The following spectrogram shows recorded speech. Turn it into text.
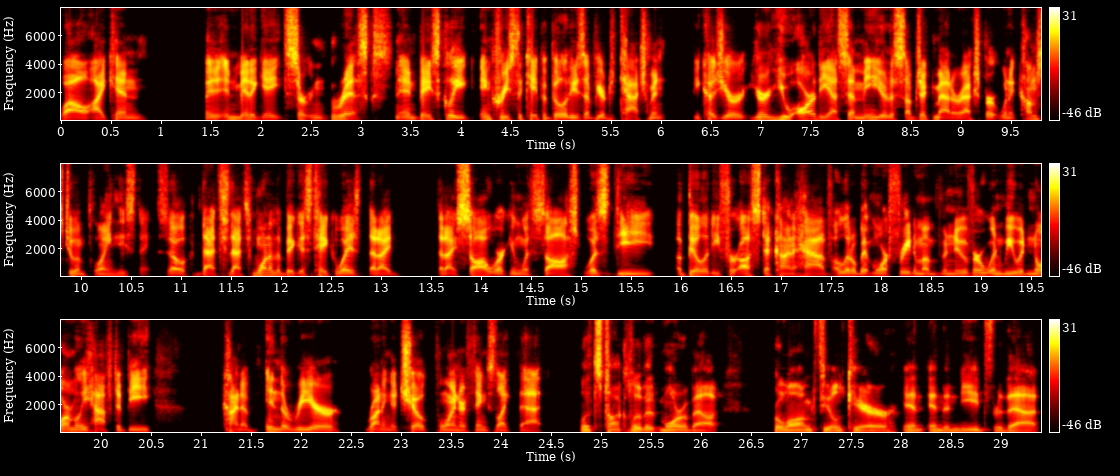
while I can and mitigate certain risks and basically increase the capabilities of your detachment because you're you're you are the SME, you're the subject matter expert when it comes to employing these things. So that's that's one of the biggest takeaways that I that I saw working with SOST was the ability for us to kind of have a little bit more freedom of maneuver when we would normally have to be kind of in the rear running a choke point or things like that. Let's talk a little bit more about prolonged field care and, and the need for that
